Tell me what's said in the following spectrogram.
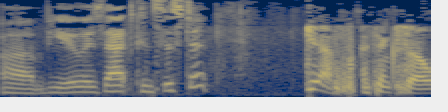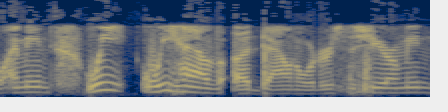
uh, view. Is that consistent? Yes, I think so. I mean, we we have uh, down orders this year. I mean,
